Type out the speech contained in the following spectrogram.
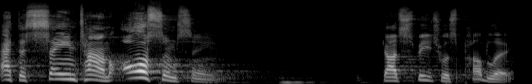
at the same time. Awesome scene. God's speech was public.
